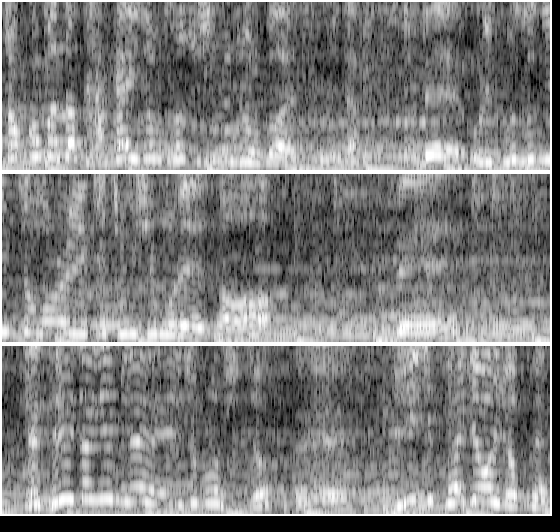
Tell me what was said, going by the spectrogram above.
조금만 더 가까이 좀 서주시면 좋을 것 같습니다. 네 우리 군수님 쪽으로 이렇게 중심으로 해서 네, 네 대장님 예 이쪽으로 오시죠. 네, 28개월 옆에.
